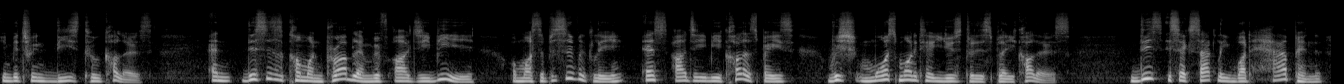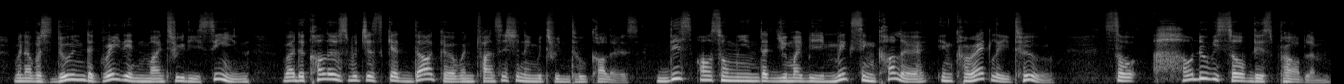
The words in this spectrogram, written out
in between these two colors. And this is a common problem with RGB, or more specifically, sRGB color space, which most monitors use to display colors. This is exactly what happened when I was doing the gradient in my 3D scene, where the colors would just get darker when transitioning between two colors. This also means that you might be mixing color incorrectly too. So how do we solve this problem?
